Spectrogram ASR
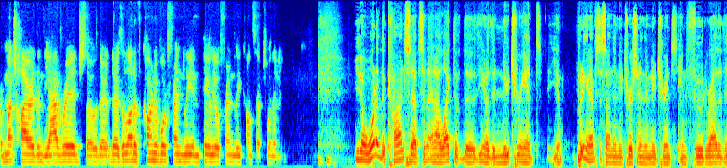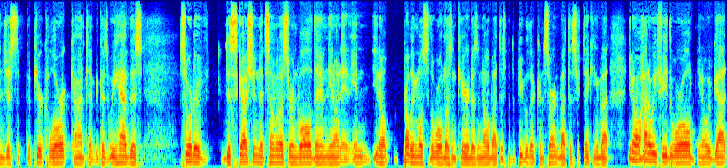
are much higher than the average. So there, there's a lot of carnivore friendly and paleo friendly concepts within it. You know, one of the concepts, and, and I like the, the you know the nutrient, you know, putting an emphasis on the nutrition and the nutrients in food rather than just the, the pure caloric content, because we have this sort of discussion that some of us are involved in, you know, and, and, you know, probably most of the world doesn't care and doesn't know about this, but the people that are concerned about this are thinking about, you know, how do we feed the world? You know, we've got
